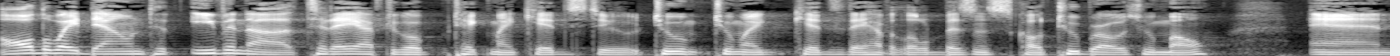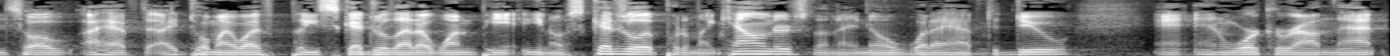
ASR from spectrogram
all the way down to even uh, today, I have to go take my kids to two two my kids. They have a little business called Two Bros Who Mow, and so I have to. I told my wife, please schedule that at one p. You know, schedule it, put it in my calendar, so then I know what I have to do and, and work around that.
